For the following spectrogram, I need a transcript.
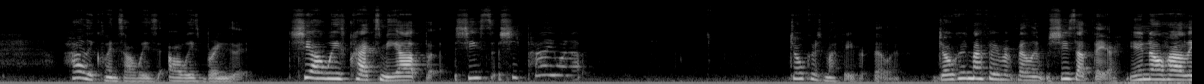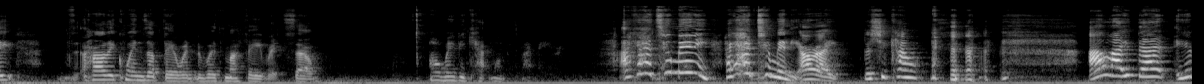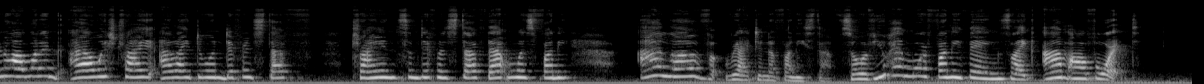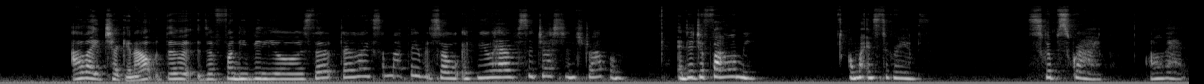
Harley Quinn's always always brings it. She always cracks me up. She's she's probably one of Joker's my favorite villain. Joker's my favorite villain. She's up there. You know Harley Harley Quinn's up there with with my favorites. So, oh, maybe Catwoman's my favorite. I got too many. I got too many. All right. Does she count? I like that. You know, I wanted. I always try. I like doing different stuff, trying some different stuff. That one was funny. I love reacting to funny stuff. So if you have more funny things, like I'm all for it. I like checking out the, the funny videos. They're, they're like some of my favorites. So if you have suggestions, drop them. And did you follow me on my Instagrams? Subscribe, all that.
